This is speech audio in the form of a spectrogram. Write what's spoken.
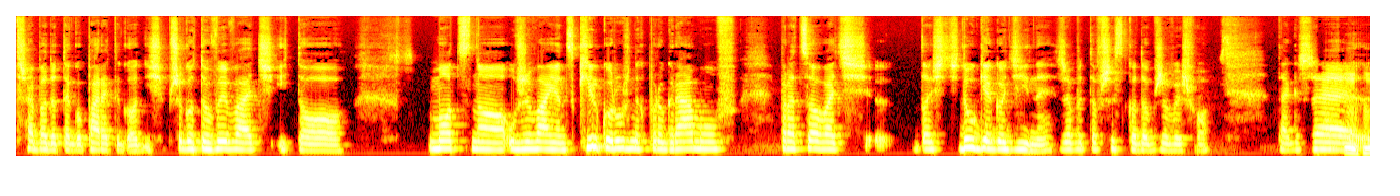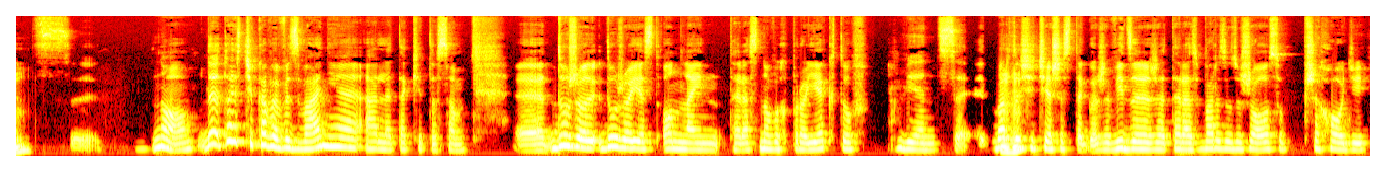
trzeba do tego parę tygodni się przygotowywać i to mocno używając kilku różnych programów, pracować e, dość długie godziny, żeby to wszystko dobrze wyszło. Także mhm. no, to jest ciekawe wyzwanie, ale takie to są. E, dużo, dużo jest online teraz nowych projektów, więc e, bardzo mhm. się cieszę z tego, że widzę, że teraz bardzo dużo osób przechodzi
